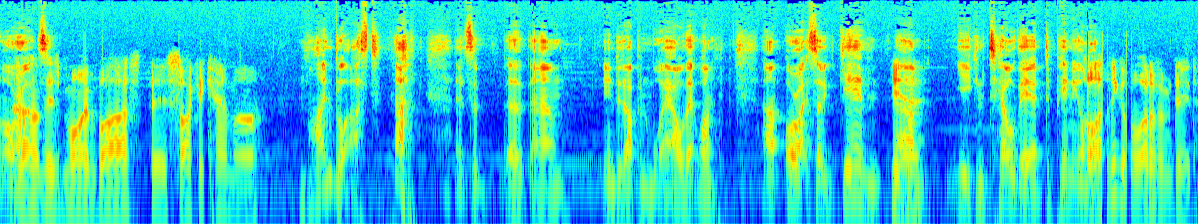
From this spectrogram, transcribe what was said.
All right. Um, there's mind blast. There's psychic hammer. Mind blast. That's a, um, ended up in WoW that one. Um, all right. So again, yeah. Um, you can tell there, depending on well, what. I think a lot of them did.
